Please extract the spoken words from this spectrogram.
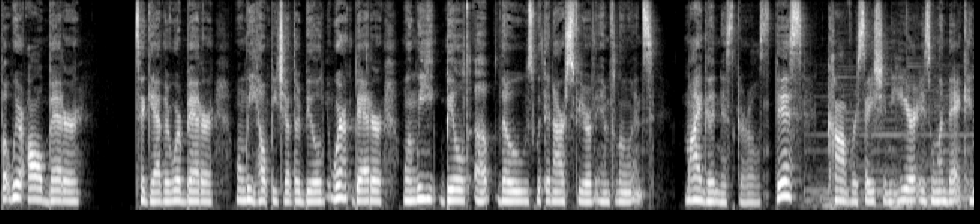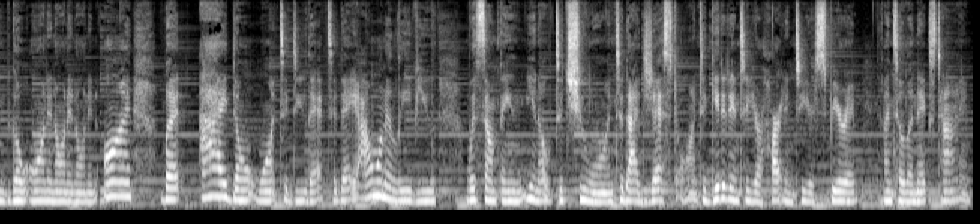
but we're all better together. We're better when we help each other build. We're better when we build up those within our sphere of influence. My goodness, girls, this conversation here is one that can go on and on and on and on, but I don't want to do that today. I want to leave you with something, you know, to chew on, to digest on, to get it into your heart, into your spirit until the next time.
